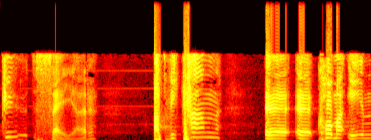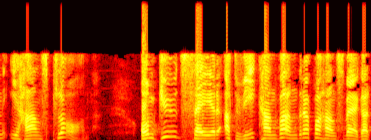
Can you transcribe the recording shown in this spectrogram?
Gud säger att vi kan eh, Eh, eh, komma in i hans plan. Om Gud säger att vi kan vandra på hans vägar,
